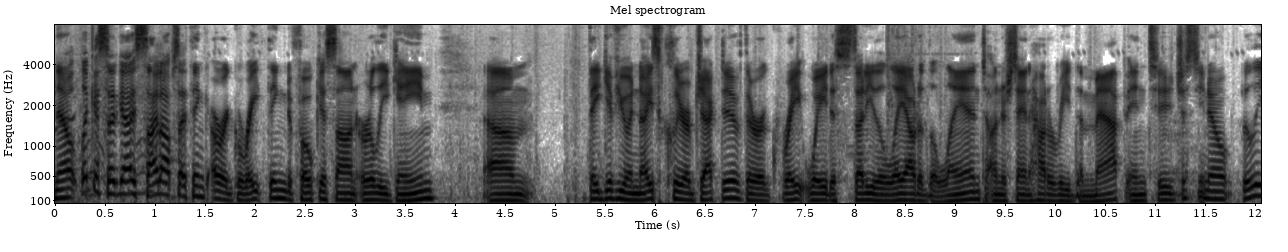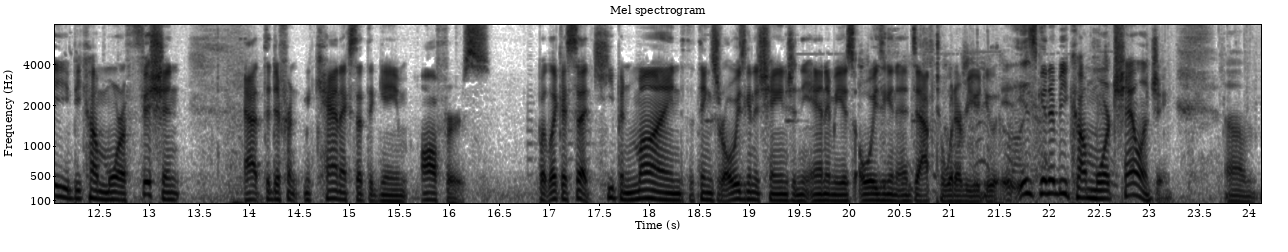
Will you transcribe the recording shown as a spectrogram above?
Now, like I said, guys, side ops I think are a great thing to focus on early game. Um, they give you a nice, clear objective. They're a great way to study the layout of the land, to understand how to read the map, and to just, you know, really become more efficient at the different mechanics that the game offers. But like I said, keep in mind that things are always going to change and the enemy is always going to adapt to whatever you do. It is going to become more challenging. Um,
